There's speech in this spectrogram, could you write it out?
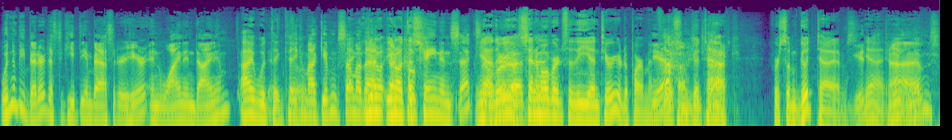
Wouldn't it be better just to keep the ambassador here and wine and dine him? I would think Take so. him out, give him some Uh, of you that know- you know uh, what this- cocaine and sex. Yeah, there you go. Send him uh, over to the Interior Department Yeah, for some good times. heck. For some good times. Good yeah, times.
